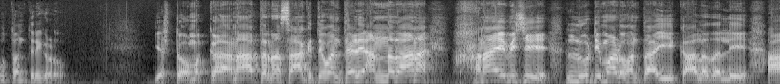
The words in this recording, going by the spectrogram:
ಕುತಂತ್ರಿಗಳು. ಎಷ್ಟೋ ಮಕ್ಕಳ ಅನಾಥರನ್ನ ಸಾಕ್ತೀವಿ ಅಂಥೇಳಿ ಅನ್ನದಾನ ಹಣ ಎಬಿಸಿ ಲೂಟಿ ಮಾಡುವಂಥ ಈ ಕಾಲದಲ್ಲಿ ಆ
